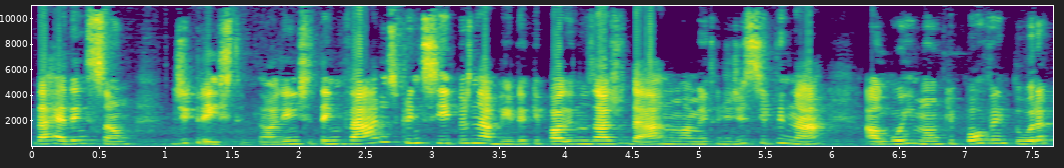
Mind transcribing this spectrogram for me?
da redenção de Cristo. Então, a gente tem vários princípios na Bíblia que podem nos ajudar no momento de disciplinar algum irmão que, porventura,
